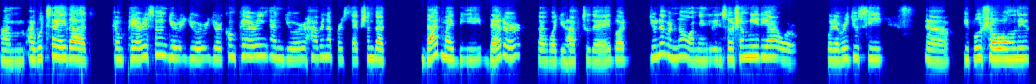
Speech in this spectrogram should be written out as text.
um, I would say that comparison, you're, you're, you're comparing and you're having a perception that that might be better than what you have today, but you never know. I mean, in social media or whatever you see, uh, people show only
